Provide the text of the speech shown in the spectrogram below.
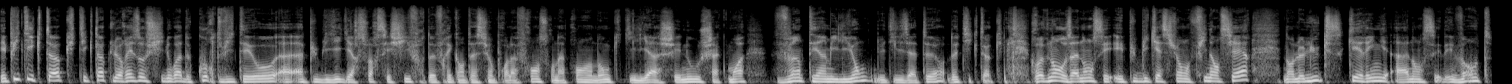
Et puis TikTok, TikTok, le réseau chinois de courtes vidéos, a, publié hier soir ses chiffres de fréquentation pour la France. On apprend donc qu'il y a chez nous chaque mois 21 millions d'utilisateurs de TikTok. Revenons aux annonces et publications financières. Dans le luxe, Kering a annoncé des ventes,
